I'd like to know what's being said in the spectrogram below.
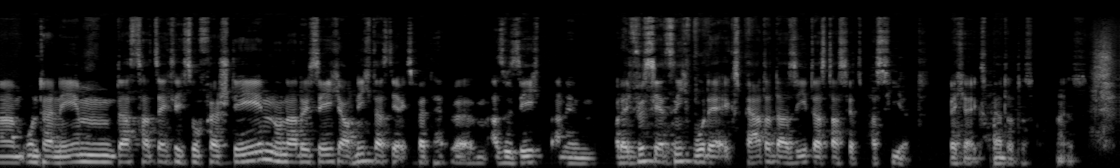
ähm, Unternehmen das tatsächlich so verstehen. Und dadurch sehe ich auch nicht, dass die Experten, äh, also sehe ich an den, oder ich wüsste jetzt nicht, wo der Experte da sieht, dass das jetzt passiert. Welcher Experte das ist.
